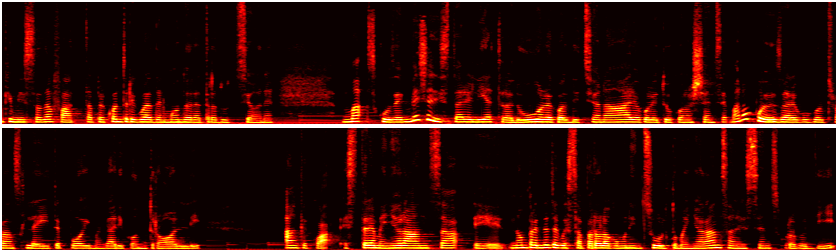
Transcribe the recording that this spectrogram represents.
che mi è stata fatta per quanto riguarda il mondo della traduzione. Ma scusa, invece di stare lì a tradurre col dizionario, con le tue conoscenze, ma non puoi usare Google Translate e poi magari controlli? Anche qua, estrema ignoranza e non prendete questa parola come un insulto, ma ignoranza nel senso proprio di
